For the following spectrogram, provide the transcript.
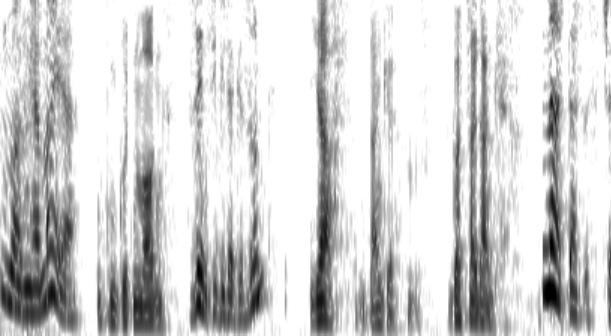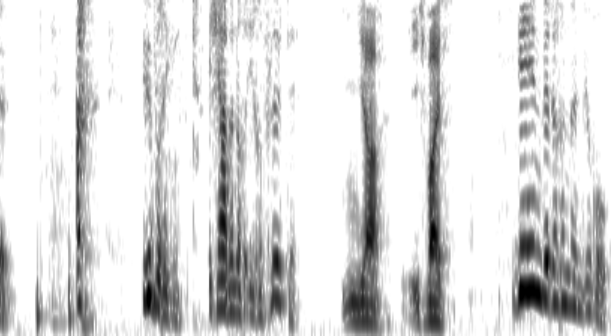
Guten Morgen, Herr Meier. Guten Morgen. Sind Sie wieder gesund? Ja, danke. Gott sei Dank. Na, das ist schön. Ach, übrigens, ich habe noch Ihre Flöte. Ja, ich weiß. Gehen wir doch in mein Büro.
